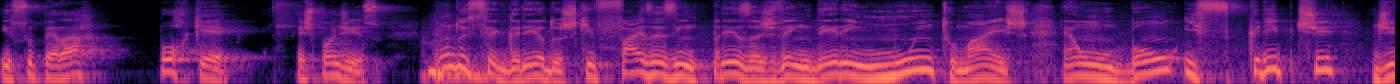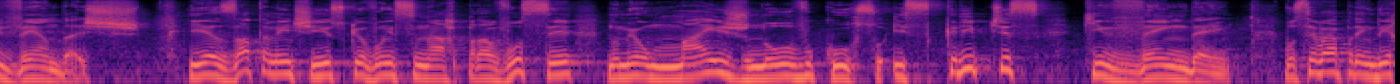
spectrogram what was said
E superar por quê? Responde isso. Um dos segredos que faz as empresas venderem muito mais é um bom script de vendas. E é exatamente isso que eu vou ensinar para você no meu mais novo curso, Scripts que Vendem. Você vai aprender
